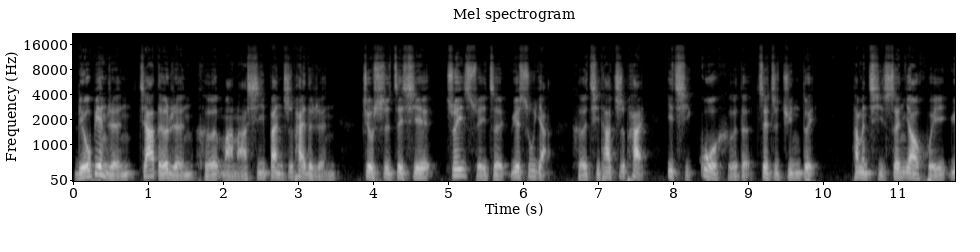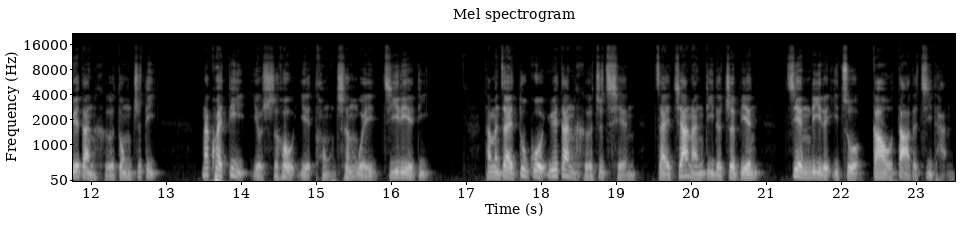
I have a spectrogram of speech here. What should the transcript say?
流便人、迦得人和玛拿西半支派的人。就是这些追随着约书亚和其他支派一起过河的这支军队，他们起身要回约旦河东之地，那块地有时候也统称为基列地。他们在渡过约旦河之前，在迦南地的这边建立了一座高大的祭坛，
